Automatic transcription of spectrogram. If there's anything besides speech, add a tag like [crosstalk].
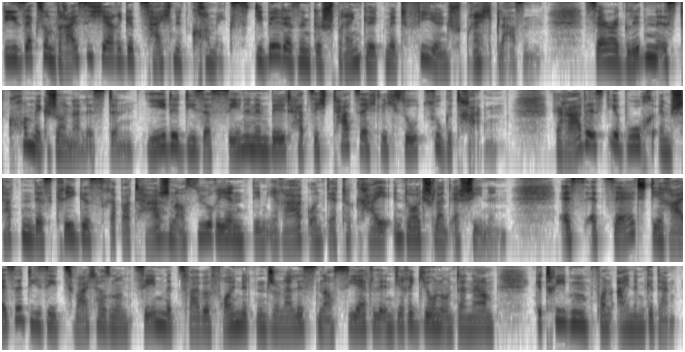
Die 36-Jährige zeichnet Comics. Die Bilder sind gesprenkelt mit vielen Sprechblasen. Sarah Glidden ist Comicjournalistin. Jede dieser Szenen im Bild hat sich tatsächlich so zugetragen. Gerade ist ihr Buch Im Schatten des Krieges Reportagen aus Syrien, dem Irak und der Türkei in Deutschland erschienen. Es erzählt die Reise, die sie 2010 mit zwei befreundeten Journalisten aus Seattle in die Region unternahm, getrieben von einem Gedanken.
